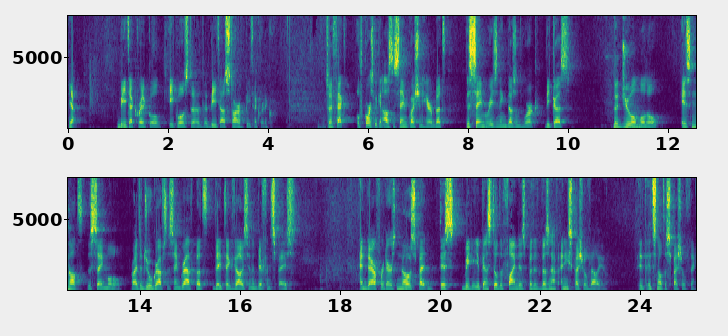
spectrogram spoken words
yeah, beta critical equals the, the beta star of beta critical. So in fact, of course, we can ask the same question here, but the same reasoning doesn't work because the dual model is not the same model, right? The dual graph is the same graph, but they take values in a different space. And therefore, there's no this. We, you can still define this, but it doesn't have any special value. It, it's not a special thing.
